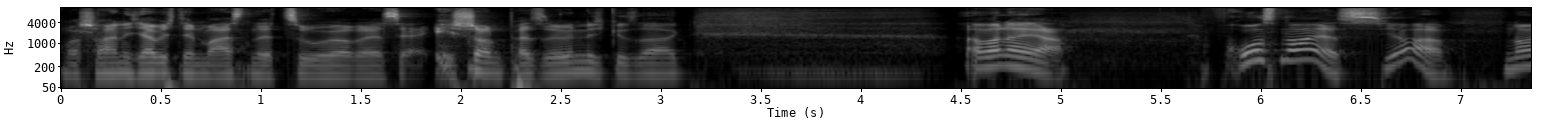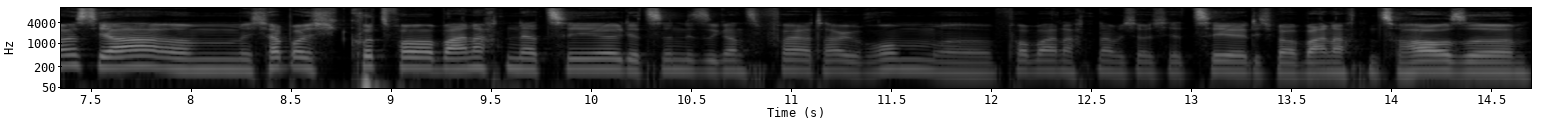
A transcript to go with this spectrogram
Wahrscheinlich habe ich den meisten der Zuhörer ist ja eh schon persönlich gesagt. Aber naja, frohes Neues, ja, neues Jahr. Ähm, ich habe euch kurz vor Weihnachten erzählt, jetzt sind diese ganzen Feiertage rum. Äh, vor Weihnachten habe ich euch erzählt, ich war Weihnachten zu Hause.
